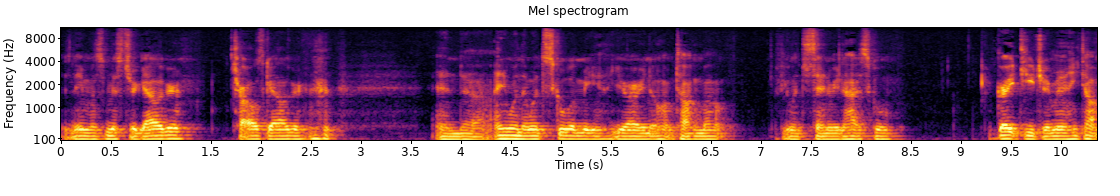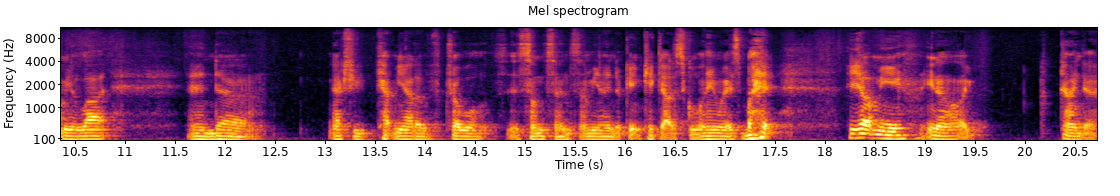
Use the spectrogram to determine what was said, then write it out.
His name was Mr. Gallagher, Charles Gallagher. and uh, anyone that went to school with me, you already know who I'm talking about. If you went to Santa Rita High School, great teacher, man. He taught me a lot, and uh, actually kept me out of trouble in some sense. I mean, I ended up getting kicked out of school anyways, but he helped me, you know, like kind of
